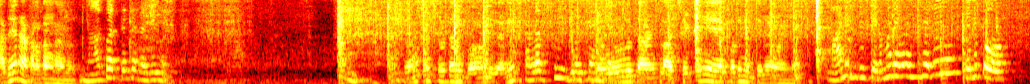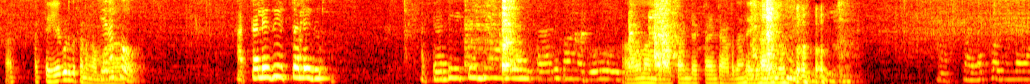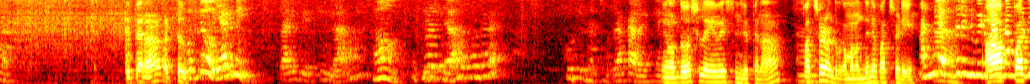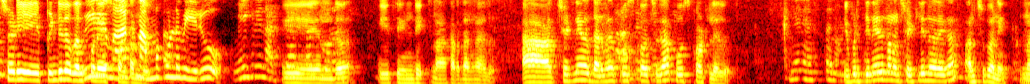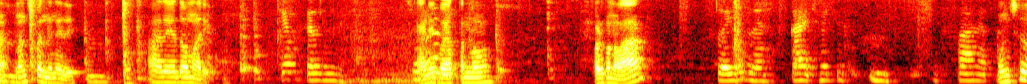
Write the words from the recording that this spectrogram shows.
అదే నాకు అర్థం కాదు. నాకు అర్థం కదా అది మరి. దోశ చూడడానికి బాగుంది కానీ కలర్ఫుల్ దోశ ఓ దాంట్లో నేను తినేవాడిని. మాని ఇప్పుడు తినమని ఎవరు అంటున్నారు? తినకో. అట్ట వేయకూడదు తినకో. అట్టలేదు ఇట్టలేదు. కాదు బాబు. అవునమ్మా అర్థం కాదు అట్టు నేను దోశలో ఏం వేసింది చెప్పానా? పచ్చడి ఉంటుంది కదా మనం తినే పచ్చడి. ఆ. పచ్చడి పిండిలో కలుపుకొని వేసుకుంటాం నమ్మకుండా మీరు. మీకు నేను అట్టే ఏందో ఈ తిండి నాకు అర్థం కాదు. ఆ చట్నీ దాని మీద పూసుకోవచ్చుగా పూసుకోవట్లేదు. ఇప్పుడు తినేది మనం చట్నీలోనేగా అంచుకొని నంచుకొని. తినేది. అదేదో మరి. కలిగింది అడిగి పోతున్నావు పడుకున్నావా? ఉంచు.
